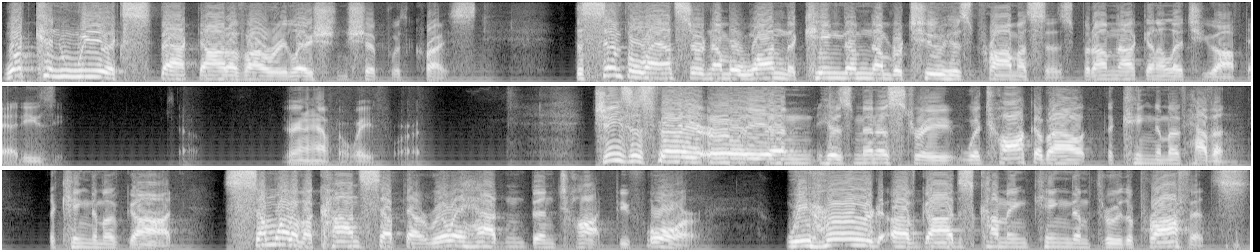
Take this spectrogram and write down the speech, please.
what can we expect out of our relationship with Christ? The simple answer, number one, the kingdom. Number two, his promises. But I'm not going to let you off that easy. So, you're going to have to wait for it. Jesus, very early in his ministry, would talk about the kingdom of heaven, the kingdom of God. Somewhat of a concept that really hadn't been taught before. We heard of God's coming kingdom through the prophets.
